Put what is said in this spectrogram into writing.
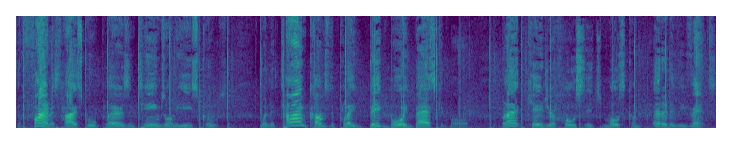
the finest high school players and teams on the East Coast. When the time comes to play big boy basketball, Black Cager hosts its most competitive events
